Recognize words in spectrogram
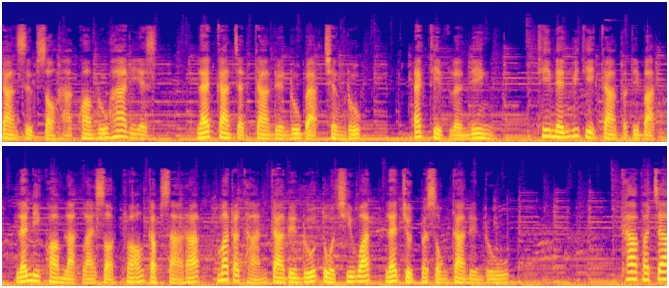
การสืบสาะหาความรู้ 5DS และการจัดการเรียนรู้แบบเชิงรุก Active Learning ที่เน้นวิธีการปฏิบัติ และมีความหลากหลายสอดคล้องกับสาระมาตรฐานการเรียนรู้ตัวชี้วัด และจุดประสงค์การเรียนรู้ ข้าพเจ้า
